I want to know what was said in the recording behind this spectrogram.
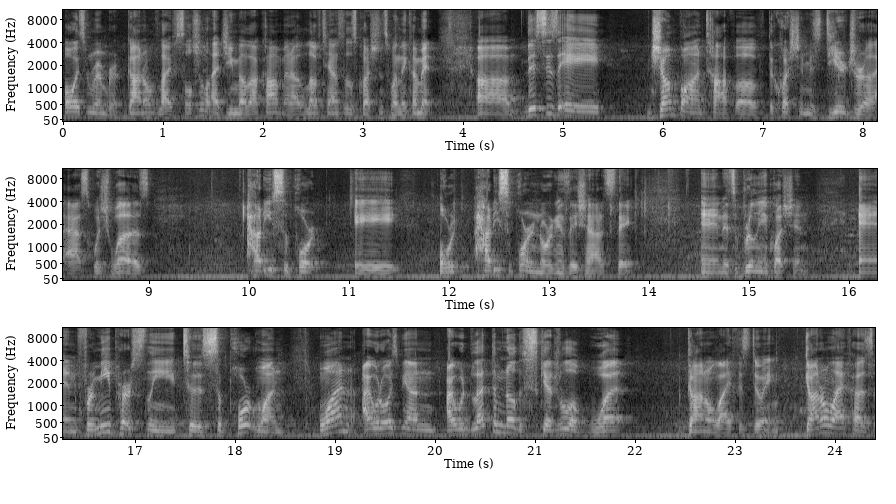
always remember, ganolifesocial at gmail.com and I'd love to answer those questions when they come in. Um, this is a jump on top of the question Miss Deirdre asked, which was, how do you support a, or how do you support an organization out of state? And it's a brilliant question. And for me personally, to support one, one, I would always be on, I would let them know the schedule of what Gano Life is doing. Gano Life has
